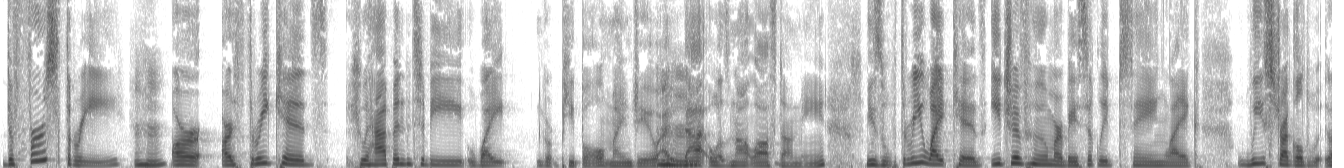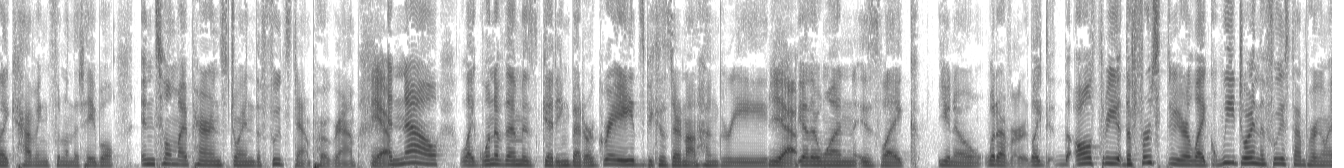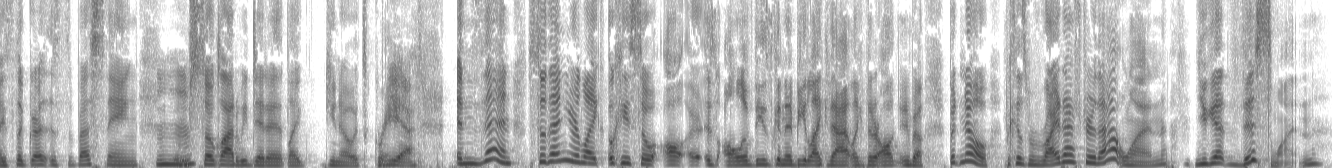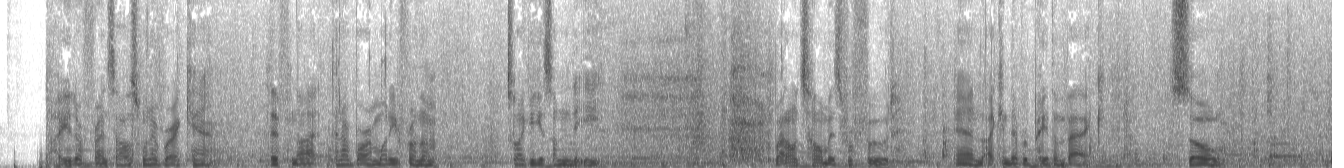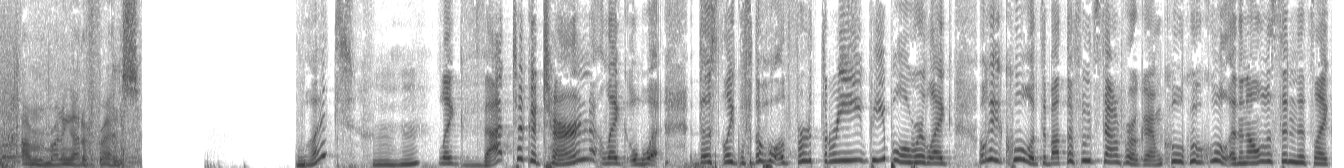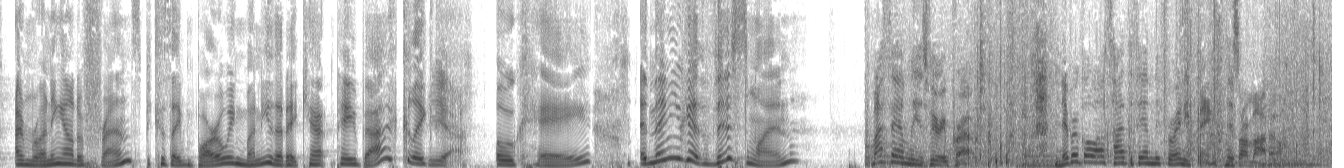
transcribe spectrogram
the first 3 are are three kids who happen to be white people, mind you. I, mm-hmm. that was not lost on me. These three white kids, each of whom are basically saying like, we struggled with like having food on the table until my parents joined the food stamp program. Yeah. And now like one of them is getting better grades because they're not hungry. Yeah. The other one is like, you know, whatever. Like the, all three, the first three are like, we joined the food stamp program. It's the it's the best thing. Mm-hmm. I'm so glad we did it. Like, you know, it's great. Yeah. And then, so then you're like, okay, so all is all of these going to be like that? Like they're all going to be, but no, because right after that one, you get this one. I eat at a friend's house whenever I can. If not, then I borrow money from them so I can get something to eat. But I don't tell them it's for food, and I can never pay them back. So I'm running out of friends. What? Mm-hmm. Like that took a turn. Like what? This like for the whole for three people were like, okay, cool. It's about the food stamp program. Cool, cool, cool. And then all of a sudden, it's like I'm running out of friends because I'm borrowing money that I can't pay back. Like, Yeah. okay. And then you get this one. My family is very proud. Never go outside the family for anything is our motto.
